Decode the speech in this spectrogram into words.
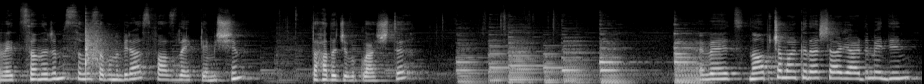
Evet sanırım sıvı sabunu biraz fazla eklemişim. Daha da cıvıklaştı. Evet ne yapacağım arkadaşlar yardım edin.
